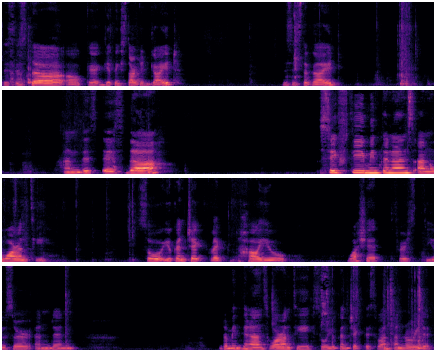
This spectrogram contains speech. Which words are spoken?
this is the okay getting started guide. This is the guide. And this is the safety maintenance and warranty. So you can check like how you wash it first user and then the maintenance warranty. So you can check this one and read it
